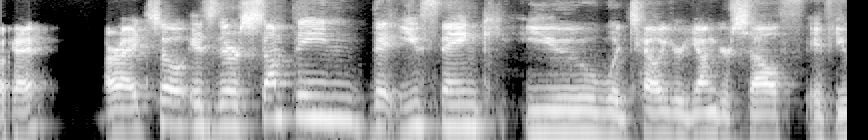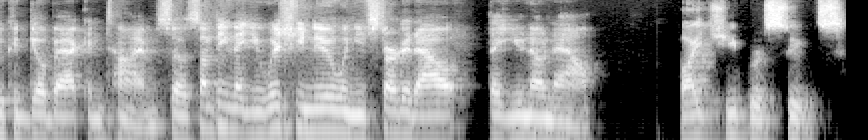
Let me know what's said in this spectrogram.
Okay. All right. So, is there something that you think you would tell your younger self if you could go back in time? So, something that you wish you knew when you started out that you know now? Buy cheaper suits.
